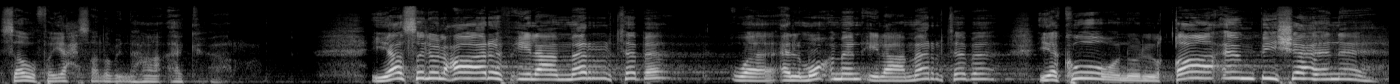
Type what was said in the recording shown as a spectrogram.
سوف يحصل منها أكثر. يصل العارف إلى مرتبة والمؤمن إلى مرتبة يكون القائم بشأنه.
